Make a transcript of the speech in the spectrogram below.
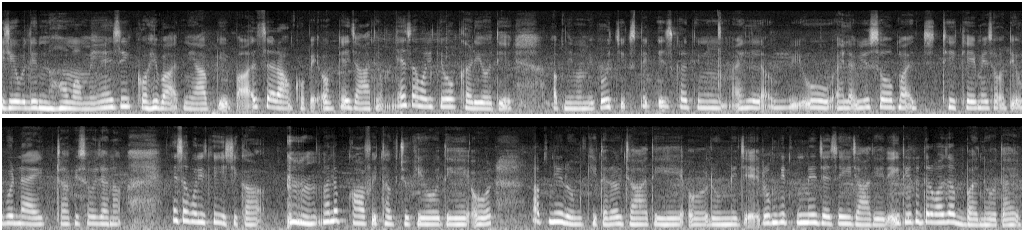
इशिका बोलती, नो, मम्मी, ऐसी कोई बात नहीं आपके पास, सर, आँखों पे, ओके जाती हूँ। ऐसा बोल के वो खड़ी होती है। अपनी मम्मी को चिक्स पे किस करती हूँ I love you I love you so much ठीक है, मैं सोती हूँ गुड नाइट आप सो जाना। ऐसा बोल के इशिका मतलब काफ़ी थक चुकी होती है और अपने रूम की तरफ़ जाती है और रूम में रूम में जैसे ही जाती है, देखती है तो दरवाज़ा बंद होता है।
